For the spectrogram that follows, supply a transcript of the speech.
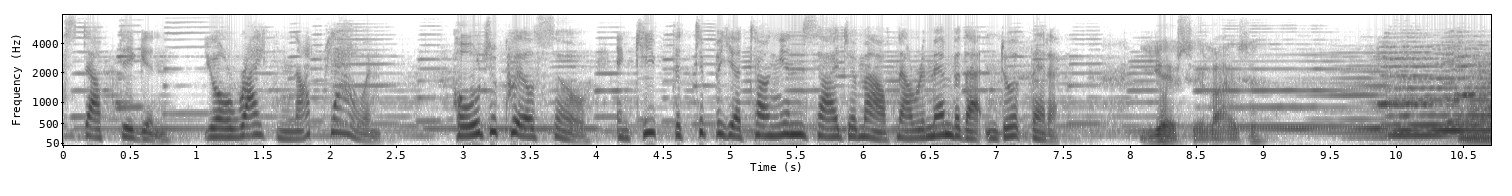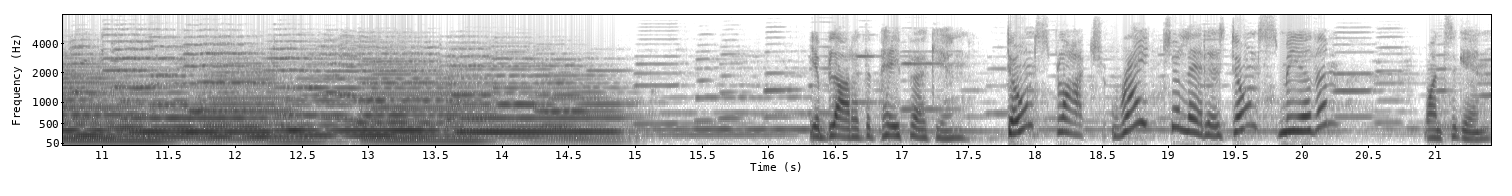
Stop digging. You're writing, not plowing. Hold your quill so, and keep the tip of your tongue inside your mouth. Now remember that and do it better. Yes, Eliza. You blotted the paper again. Don't splotch. Write your letters. Don't smear them. Once again.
